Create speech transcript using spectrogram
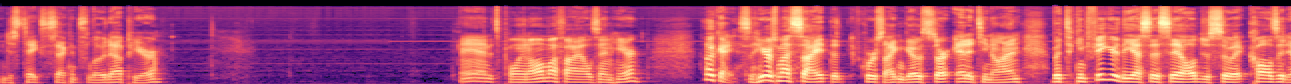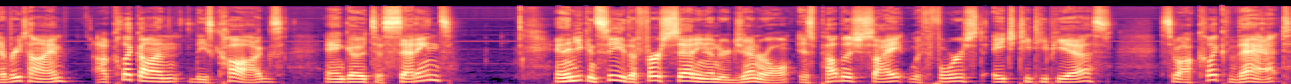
It just takes a second to load up here. And it's pulling all my files in here. Okay, so here's my site that, of course, I can go start editing on. But to configure the SSL, just so it calls it every time, I'll click on these cogs and go to Settings. And then you can see the first setting under General is Publish Site with Forced HTTPS. So I'll click that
